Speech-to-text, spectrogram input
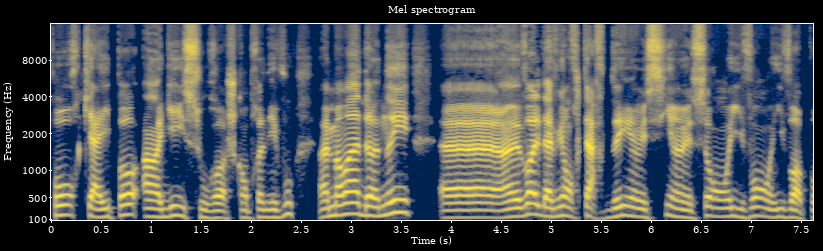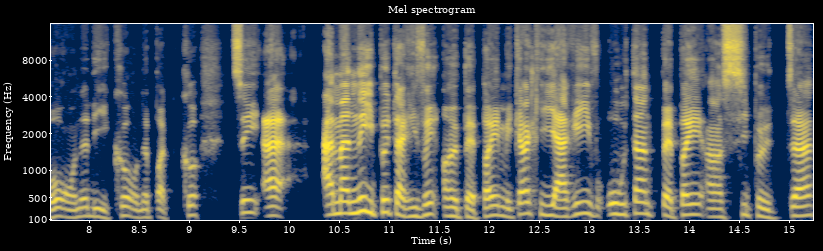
pour qu'il n'y pas anguille sous roche. Comprenez-vous? À un moment donné, euh, un vol d'avion retardé, un ci, un ça, on y va, on y va pas. On a des cas, on n'a pas de cas. Tu sais, à, à Mané, il peut arriver un pépin, mais quand il arrive autant de pépins en si peu de temps,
